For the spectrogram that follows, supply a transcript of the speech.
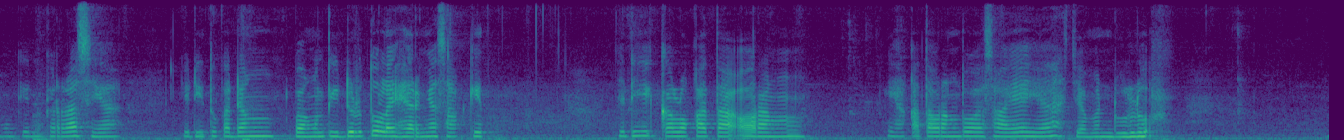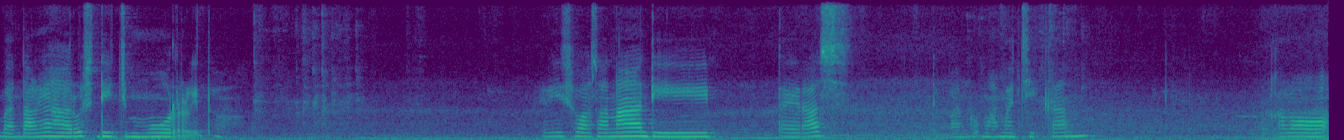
mungkin keras ya. Jadi itu kadang bangun tidur tuh lehernya sakit. Jadi kalau kata orang ya kata orang tua saya ya zaman dulu bantalnya harus dijemur gitu. Jadi suasana di teras depan rumah majikan. Kalau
